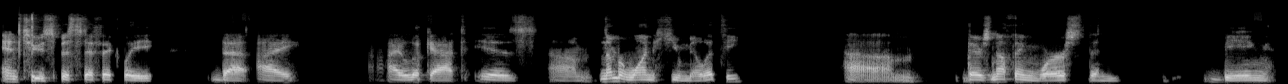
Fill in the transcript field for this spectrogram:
And two specifically that I I look at is um, number one, humility. Um, there's nothing worse than being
